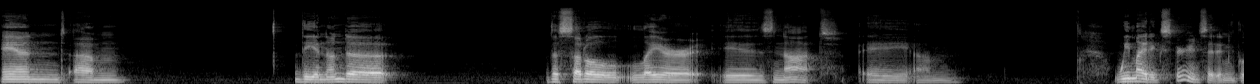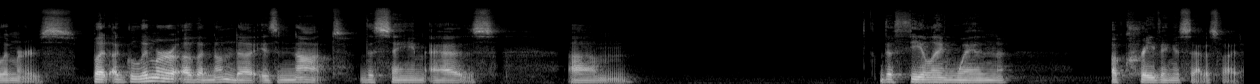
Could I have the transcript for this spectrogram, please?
And um, the ananda the subtle layer is not a um, we might experience it in glimmers but a glimmer of ananda is not the same as um, the feeling when a craving is satisfied.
